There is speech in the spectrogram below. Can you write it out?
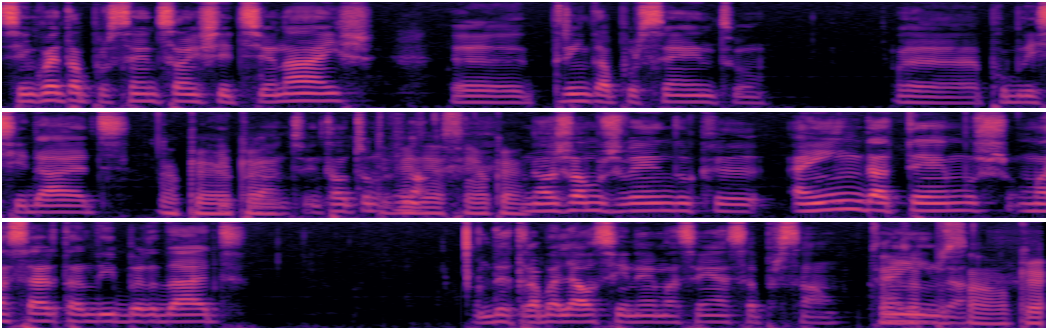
50% são institucionais, uh, 30% uh, publicidade okay, e okay. pronto. Então tu, no, assim, okay. nós vamos vendo que ainda temos uma certa liberdade de trabalhar o cinema sem essa pressão. Sem ainda. pressão, ok.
